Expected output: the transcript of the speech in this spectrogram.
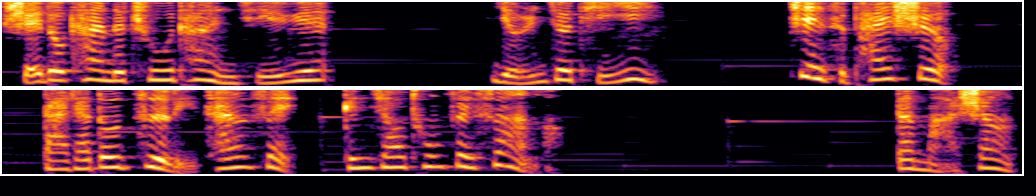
谁都看得出他很节约。有人就提议。这次拍摄，大家都自理餐费跟交通费算了，但马上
